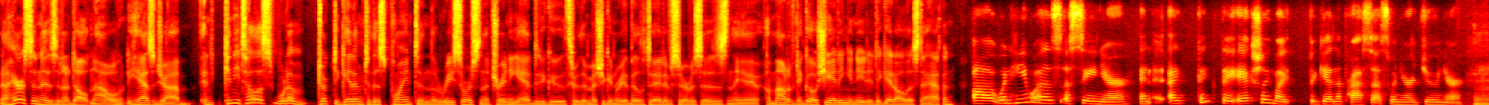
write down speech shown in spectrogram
Now, Harrison is an adult now. He has a job. And can you tell us what it took to get him to this point and the resource and the training he had to go through the Michigan Rehabilitative Services and the amount of negotiating you needed to get all this to happen? Uh, when he was a senior, and I think they actually might begin the process when you're a junior, mm-hmm.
